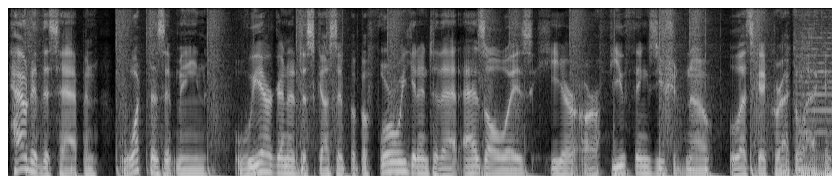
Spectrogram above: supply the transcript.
How did this happen? What does it mean? We are going to discuss it, but before we get into that, as always, here are a few things you should know. Let's get crack-a-lackin'.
